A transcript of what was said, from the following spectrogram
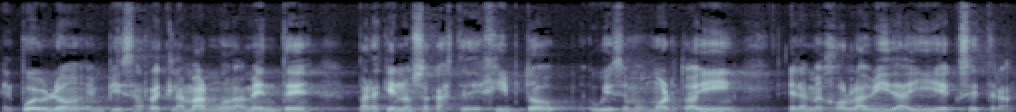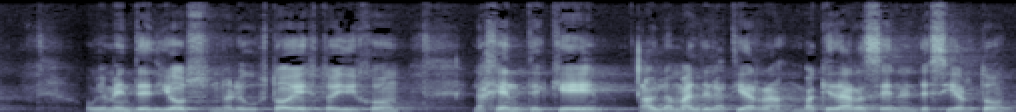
El pueblo empieza a reclamar nuevamente, ¿para qué nos sacaste de Egipto? Hubiésemos muerto ahí, era mejor la vida ahí, etcétera. Obviamente Dios no le gustó esto y dijo, la gente que habla mal de la tierra va a quedarse en el desierto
